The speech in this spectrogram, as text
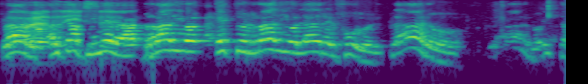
Claro, ver, ahí está dice- Pineda, radio, esto es Radio Ladra el Fútbol, claro, claro, ahí está.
